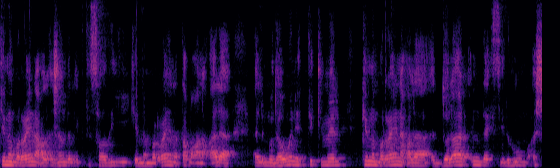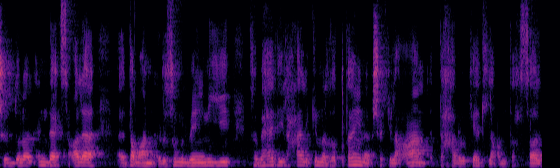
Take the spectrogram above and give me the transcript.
كنا مرينا على الأجندة الاقتصادية كنا مرينا طبعا على المدونة تكمل كنا مرينا على الدولار إندكس اللي هو مؤشر الدولار إندكس على طبعا الرسوم البيانية. فبهذه الحالة كنا غطينا بشكل عام التحركات اللي عم تحصل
